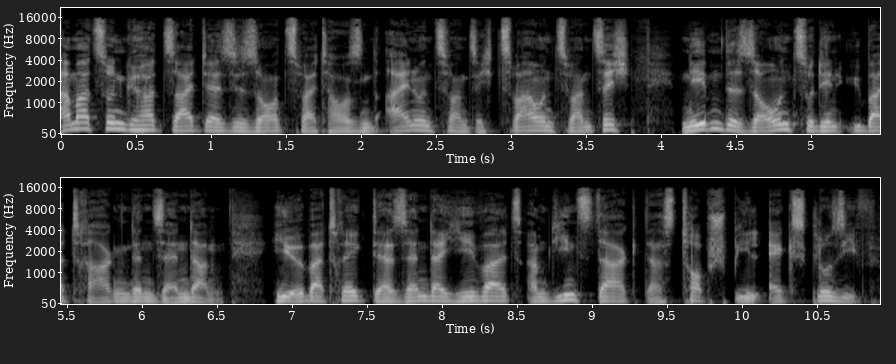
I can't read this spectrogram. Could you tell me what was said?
Amazon gehört seit der Saison 2021-22 neben The Zone zu den übertragenden Sendern. Hier überträgt der Sender jeweils am Dienstag das Topspiel exklusiv.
